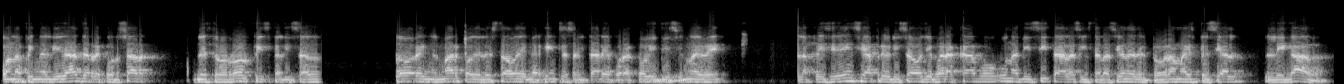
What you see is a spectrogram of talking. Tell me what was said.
Con la finalidad de reforzar nuestro rol fiscalizador en el marco del estado de emergencia sanitaria por la COVID-19, la presidencia ha priorizado llevar a cabo una visita a las instalaciones del programa especial Legado,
